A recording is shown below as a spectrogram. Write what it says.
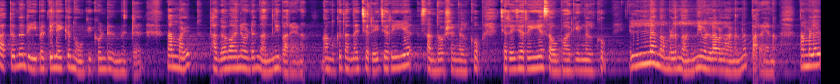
കത്തുന്ന ദീപത്തിലേക്ക് നോക്കിക്കൊണ്ട് നിന്നിട്ട് നമ്മൾ ഭഗവാനോട് നന്ദി പറയണം. നമുക്ക് തന്ന ചെറിയ ചെറിയ സന്തോഷങ്ങൾക്കും ചെറിയ ചെറിയ സൗഭാഗ്യങ്ങൾക്കും എല്ലാം നമ്മൾ നന്ദിയുള്ളവളാണെന്ന് പറയണം. നമ്മൾ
